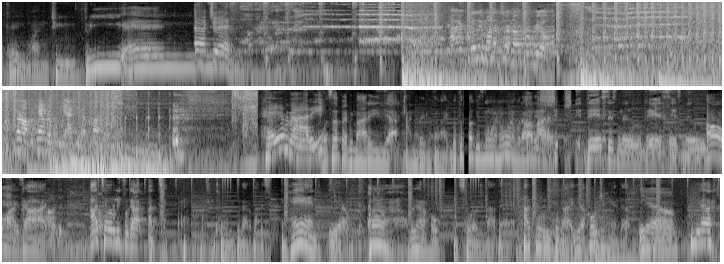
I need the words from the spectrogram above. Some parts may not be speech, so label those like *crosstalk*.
Okay, one, two, three, and Action! I really want to turn up for real. Turn off the cameras so we can actually have fun. *laughs* Hey everybody! What's up, everybody? Yeah, I know they're looking like, what the fuck is going on with all A lot this of shit? shit. This is new. This is new. Oh that my God. new. I totally forgot. I, t- I totally forgot about his fucking hand. Yeah. *sighs* we got a whole story about that. I totally forgot. Yeah, hold your hand up. Yeah. Yeah.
